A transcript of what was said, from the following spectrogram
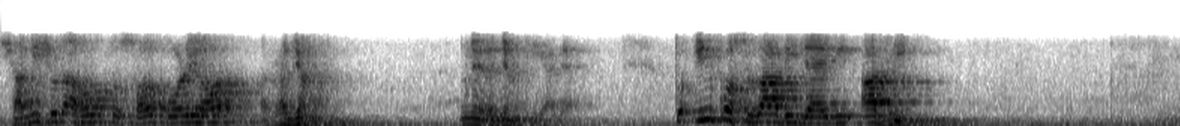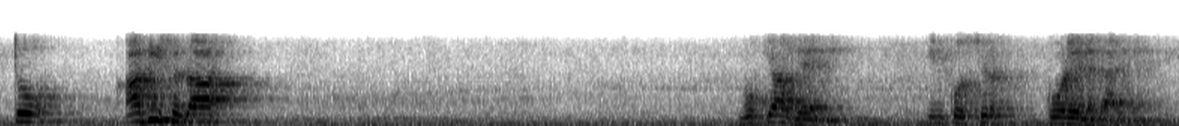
شادی شدہ ہو تو سو کوڑے اور رجم۔ انہیں رجم کیا جائے۔ تو ان کو سزا دی جائے گی آدھی۔ تو آدھی سزا وہ کیا ہو جائے گی؟ ان کو صرف کوڑے لگائے جائیں گے۔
